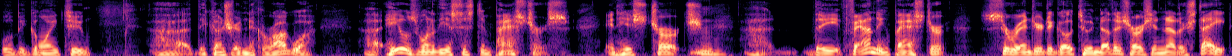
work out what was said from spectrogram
will be going to uh, the country of Nicaragua. Uh, he was one of the assistant pastors in his church. Uh, the founding pastor surrendered to go to another church in another state,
